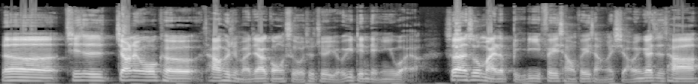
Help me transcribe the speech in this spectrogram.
那其实 Johnnie Walker 他会去买这家公司，我就觉得有一点点意外啊。虽然说买的比例非常非常的小，应该是他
